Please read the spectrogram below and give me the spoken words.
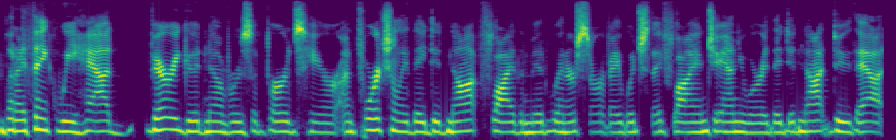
But I think we had very good numbers of birds here. Unfortunately, they did not fly the midwinter survey, which they fly in January. They did not do that,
